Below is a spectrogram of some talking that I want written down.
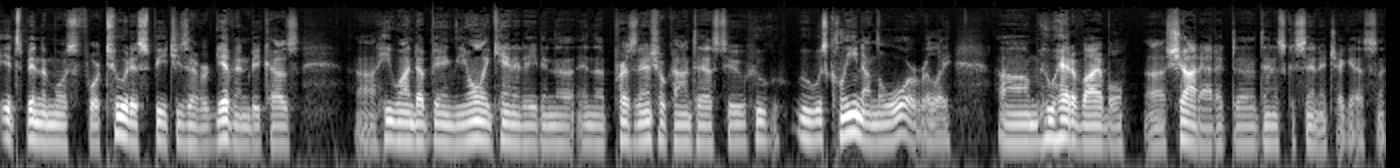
it's been the most fortuitous speech he's ever given because uh, he wound up being the only candidate in the in the presidential contest who who, who was clean on the war, really, um, who had a viable uh, shot at it. Uh, Dennis Kucinich, I guess, uh,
